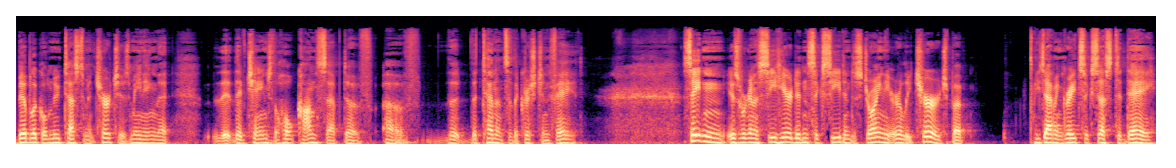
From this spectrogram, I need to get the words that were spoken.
biblical New Testament churches, meaning that they've changed the whole concept of, of the, the tenets of the Christian faith. Satan, as we're going to see here, didn't succeed in destroying the early church, but he's having great success today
